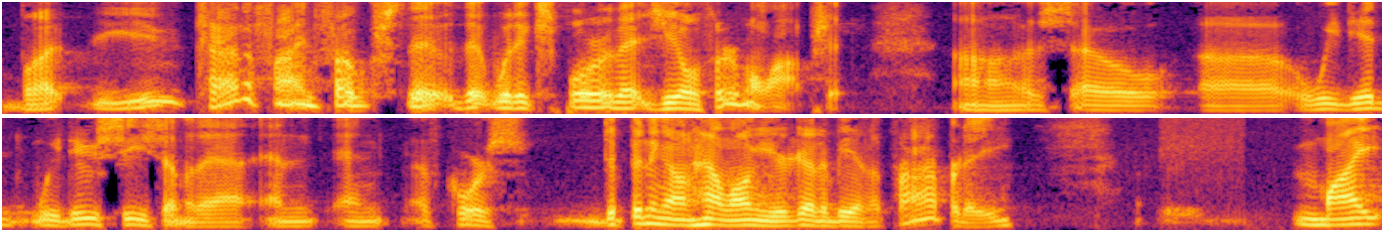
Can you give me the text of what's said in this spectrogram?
but you kind of find folks that, that would explore that geothermal option. Uh, so uh, we did we do see some of that, and and of course, depending on how long you're going to be in the property, might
